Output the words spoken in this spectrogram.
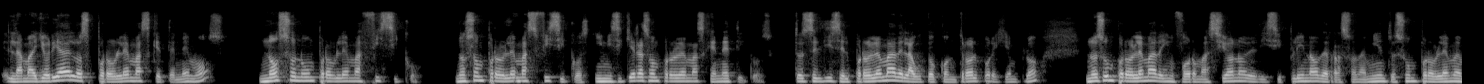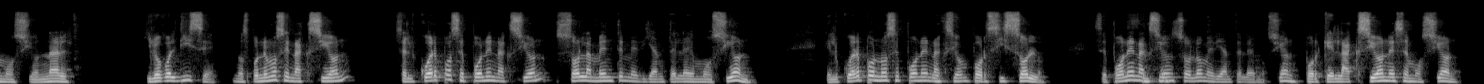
la mayoría de los problemas que tenemos no son un problema físico, no son problemas físicos y ni siquiera son problemas genéticos. Entonces él dice, el problema del autocontrol, por ejemplo, no es un problema de información o de disciplina o de razonamiento, es un problema emocional. Y luego él dice, nos ponemos en acción, o sea, el cuerpo se pone en acción solamente mediante la emoción. El cuerpo no se pone en acción por sí solo, se pone en acción solo mediante la emoción, porque la acción es emoción.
